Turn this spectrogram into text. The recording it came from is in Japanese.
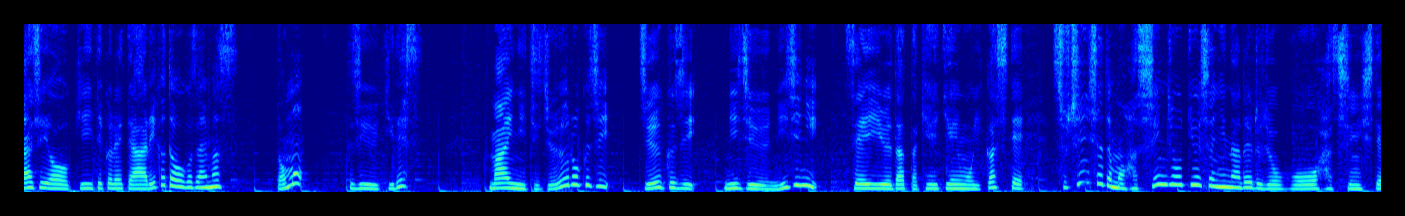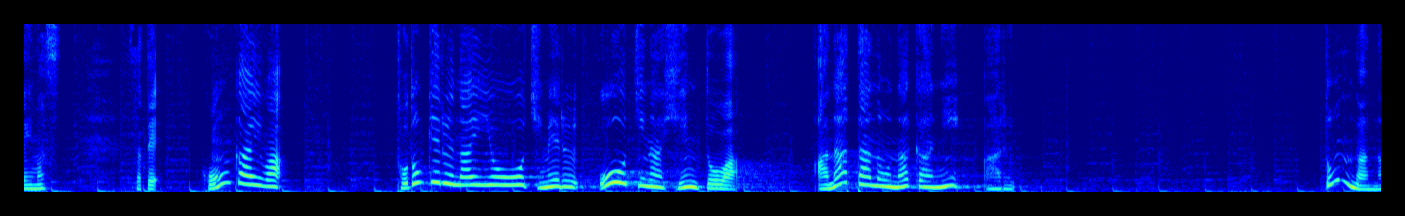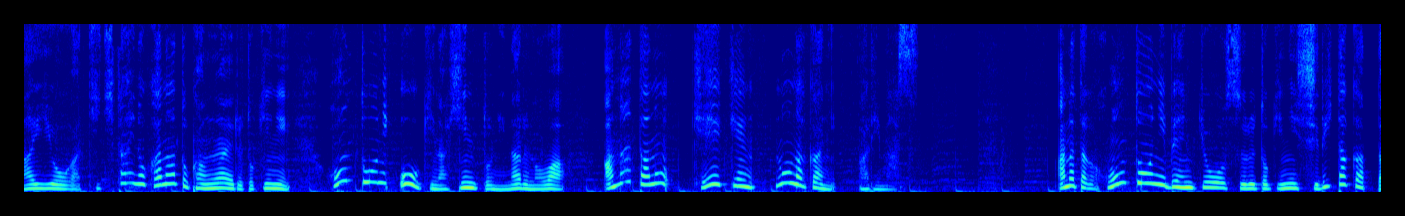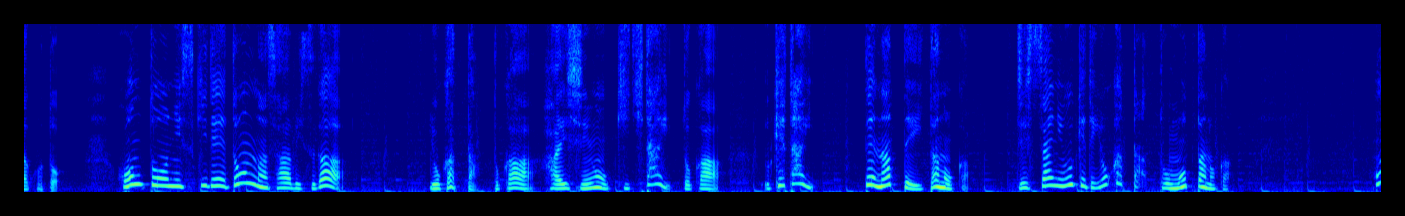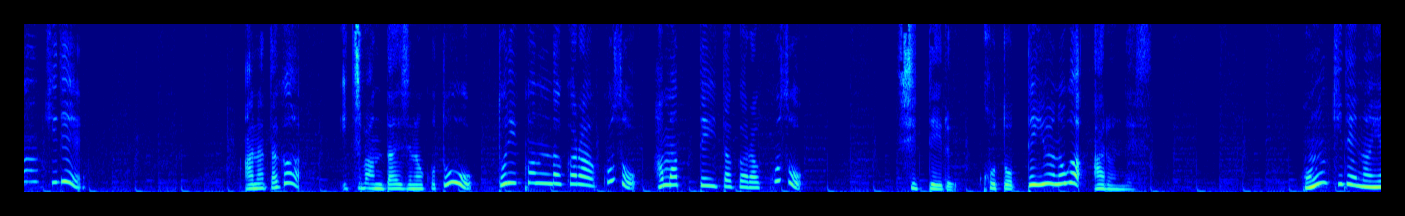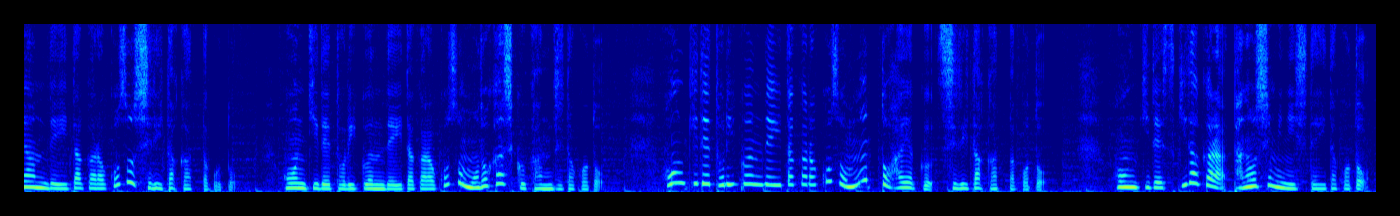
ラジオを聴いてくれてありがとうございます。どうも、藤幸です。毎日16時、19時、22時に声優だった経験を活かして初心者でも発信上級者になれる情報を発信しています。さて、今回は届ける内容を決める大きなヒントはあなたの中にある。な内容が聞きたいのかなと考える時に本当に大きなヒントになるのはあなたの経験の中にあります。あなたが本当に勉強をする時に知りたかったこと。本当に好きでどんなサービスが良かったとか配信を聞きたいとか受けたいってなっていたのか実際に受けてよかったと思ったのか。本気であなたが一番大事なことを取り組んだからこそハマっていたからこそ知っていることっていうのがあるんです。本気で悩んでいたからこそ知りたかったこと。本気で取り組んでいたからこそもどかしく感じたこと。本気で取り組んでいたからこそもっと早く知りたかったこと。本気で好きだから楽しみにしていたこと。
